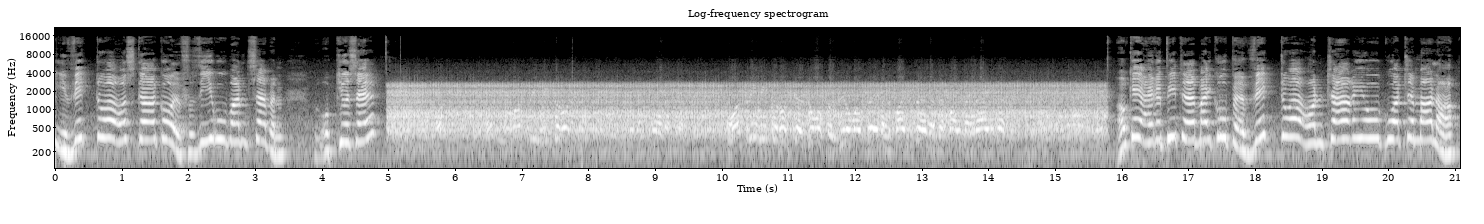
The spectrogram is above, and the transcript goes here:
Victor Oscar Golf 017. QSL? Okay, I repeat uh, my group. Victor Ontario Guatemala.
